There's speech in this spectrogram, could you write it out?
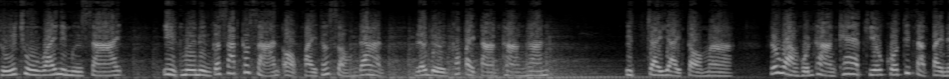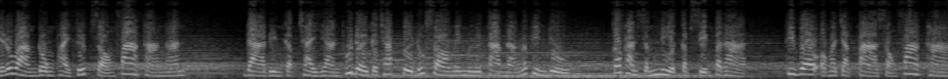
ถือชูไว้ในมือซ้าย อีกมือหนึ่งก็ซัดข้าสารออกไปทั้งสองด้าน แล้วเดินเข้าไปตามทางนั้น อึดใจใหญ่ต่อมา ระหว่างหนทางแคบเคี้ยวคดที่ตัดไปในระหว่างดงไผ่ทึบสองฝ้าทางนั้น ดาดินกับชายยานผู้เดินกระชับปืนลูกซองในมือตามหลังและพินอยู่ ก็พันสำเนียกกับเสียงประหลาด ที่แววออกมาจากป่าสองฝ้าทาง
